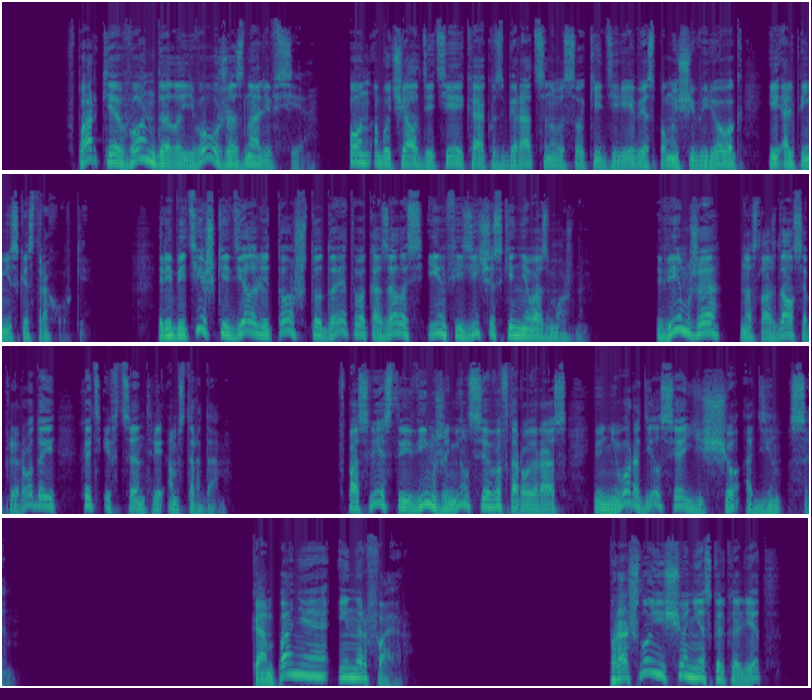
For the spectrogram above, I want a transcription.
В парке Вондела его уже знали все. Он обучал детей, как взбираться на высокие деревья с помощью веревок и альпинистской страховки. Ребятишки делали то, что до этого казалось им физически невозможным. Вим же наслаждался природой, хоть и в центре Амстердама. Впоследствии Вим женился во второй раз, и у него родился еще один сын. Компания Innerfire Прошло еще несколько лет,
